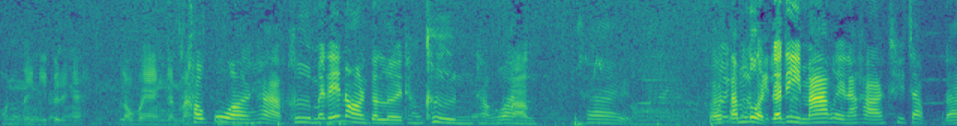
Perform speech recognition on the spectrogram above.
คนในนี้เป็นยังไงเราแวงกันไหมเขากลัวค่ะ คือไม่ได้นอนกันเลยทั้งคืนทั้งวัครันบใช่อ๋อแล้วตำรวจก็ดีมากเลยนะคะ ที่จับได้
